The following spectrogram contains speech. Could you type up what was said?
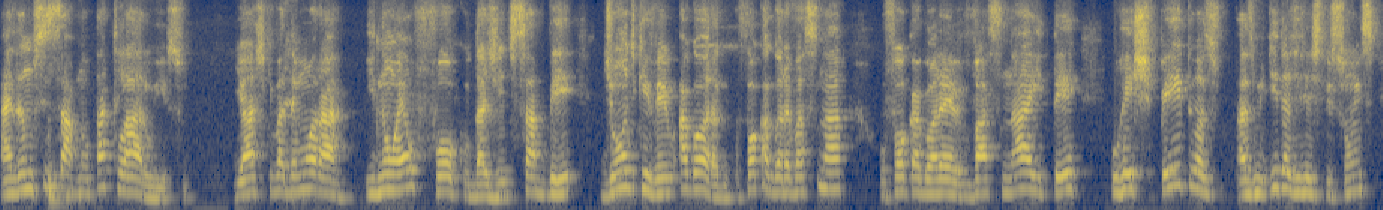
Ainda não se sabe, não está claro isso. E eu acho que vai demorar. E não é o foco da gente saber de onde que veio agora. O foco agora é vacinar. O foco agora é vacinar e ter o respeito às, às medidas de restrições,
